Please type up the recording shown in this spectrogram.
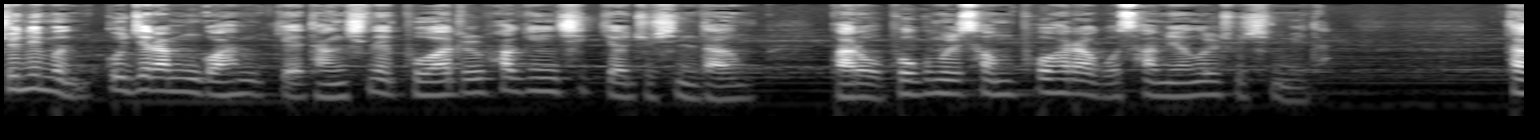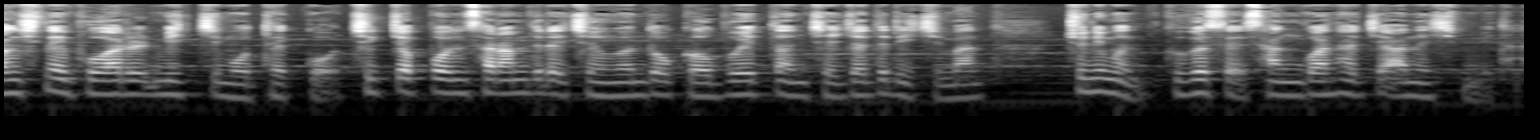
주님은 꾸지람과 함께 당신의 부활을 확인시켜 주신 다음 바로 복음을 선포하라고 사명을 주십니다. 당신의 부활을 믿지 못했고 직접 본 사람들의 증언도 거부했던 제자들이지만 주님은 그것에 상관하지 않으십니다.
